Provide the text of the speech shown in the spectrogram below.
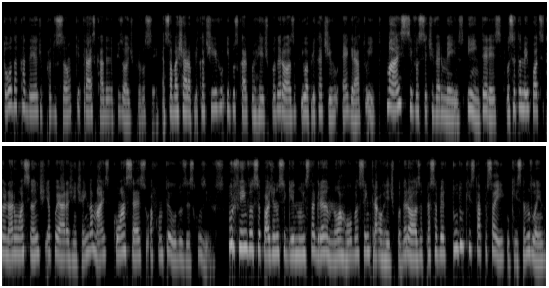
toda a cadeia de produção que traz cada episódio para você. É só baixar o aplicativo e buscar por Rede Poderosa e o aplicativo é gratuito. Mas, se você tiver meios e interesse, você também pode se tornar um assinante e apoiar a gente ainda mais com acesso a conteúdos exclusivos. Por fim, você pode nos seguir no Instagram, no arroba Central Rede Poderosa, para saber tudo o que está para sair, o que estamos lendo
